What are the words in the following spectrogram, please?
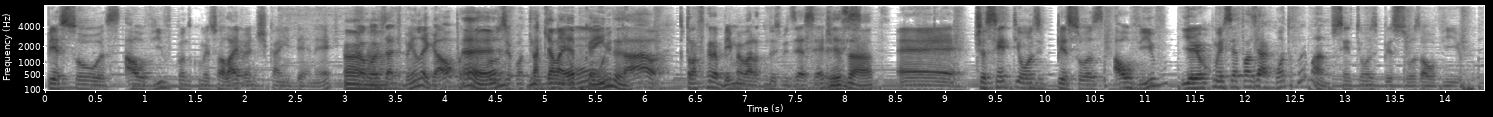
pessoas ao vivo quando começou a live, antes de cair a internet. Que é uma quantidade bem legal pra É, quem produzia conteúdo naquela época ainda. E tal. O tráfego era bem mais barato em 2017. mas- Exato. é, tinha 111 pessoas ao vivo. E aí eu comecei a fazer a conta. Falei, mano, 111 pessoas ao vivo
